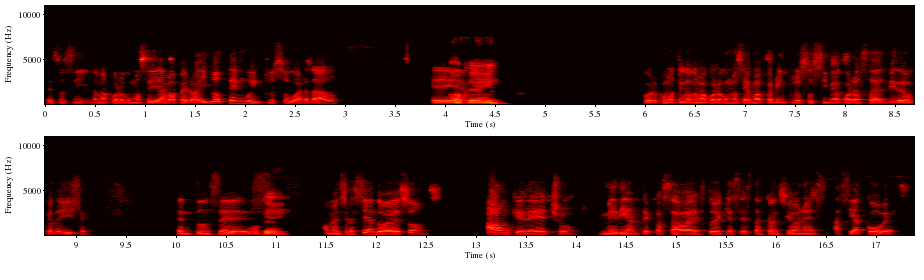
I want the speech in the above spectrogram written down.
eso sí, no me acuerdo cómo se llama, pero ahí lo tengo incluso guardado. Eh, ok. Por, como te digo, no me acuerdo cómo se llama, pero incluso sí me acuerdo hasta del video que le hice. Entonces, okay comencé haciendo eso, aunque de hecho, mediante pasaba esto de que hacía estas canciones, hacía covers.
